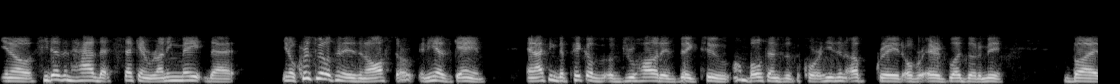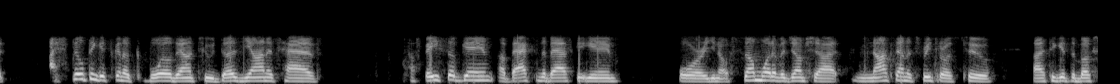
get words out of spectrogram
you know, he doesn't have that second running mate that, you know, Khris Middleton is an all star and he has game. And I think the pick of, of Jrue Holiday is big too on both ends of the court. He's an upgrade over Eric Bledsoe to me. But I still think it's going to boil down to does Giannis have a face up game, a back to the basket game, or, you know, somewhat of a jump shot, knock down his free throws too uh, to get the Bucks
